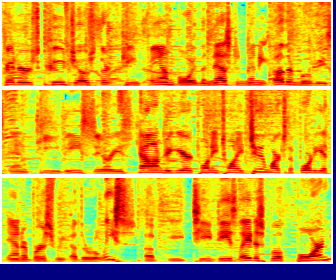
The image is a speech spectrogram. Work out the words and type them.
Critters, Cujo's 13 Fanboy, The Nest, and many other movies and TV series. Calendar year 2022 marks the 40th anniversary of the release of E.T. Dee's latest book, Born,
